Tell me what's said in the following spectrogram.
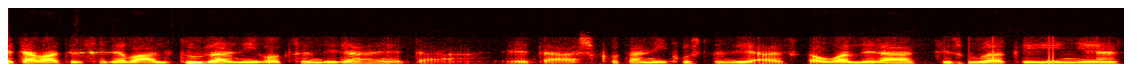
eta batez ere ba alturan igotzen dira eta eta askotan ikusten dira ez gau galdera zirkuak eginez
